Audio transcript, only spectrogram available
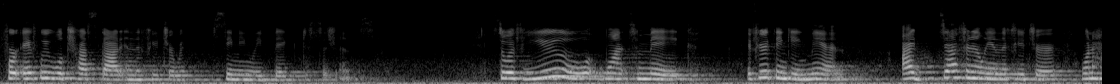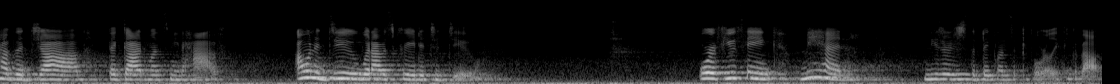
for if we will trust God in the future with seemingly big decisions. So if you want to make, if you're thinking, man, I definitely in the future want to have the job that God wants me to have, I want to do what I was created to do. Or if you think, man, these are just the big ones that people really think about,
